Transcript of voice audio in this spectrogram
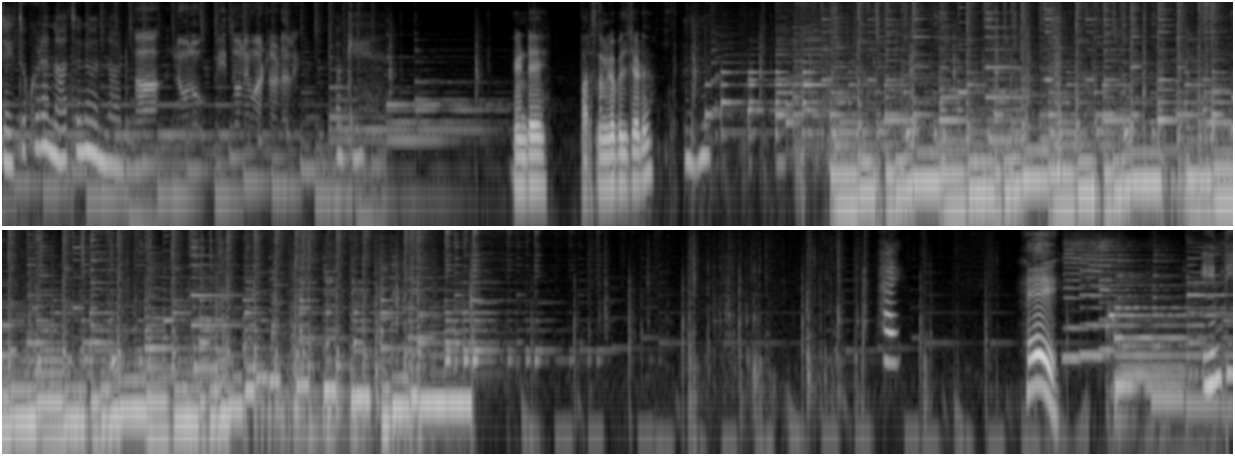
Chaitu కూడా నాతోనే ఉన్నాడు. నోను నీతోనే మాట్లాడాలి. ఓకే ఏంటి? పర్సనల్గా పిలిచాడు? హే! ఏంటి?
